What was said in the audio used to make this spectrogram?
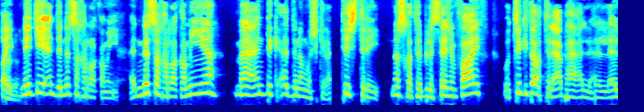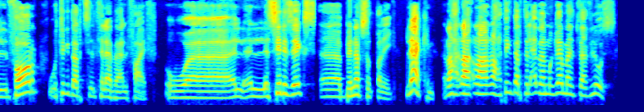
طيب حلو. نجي عند النسخ الرقمية، النسخ الرقمية ما عندك أدنى مشكلة، تشتري نسخة ال PlayStation 5 وتقدر تلعبها على ال- ال four وتقدر تلعبها على ال five. وال Series X آه، بنفس الطريقة. لكن راح راح راح, تقدر تلعبها من غير ما تدفع فلوس.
